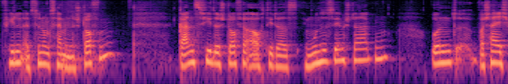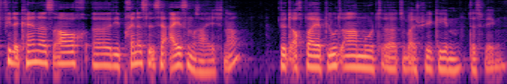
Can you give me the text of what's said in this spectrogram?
vielen entzündungshemmenden Stoffen. Ganz viele Stoffe auch, die das Immunsystem stärken. Und wahrscheinlich viele kennen das auch, äh, die Brennnessel ist ja eisenreich. Ne? Wird auch bei Blutarmut äh, zum Beispiel geben, deswegen.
